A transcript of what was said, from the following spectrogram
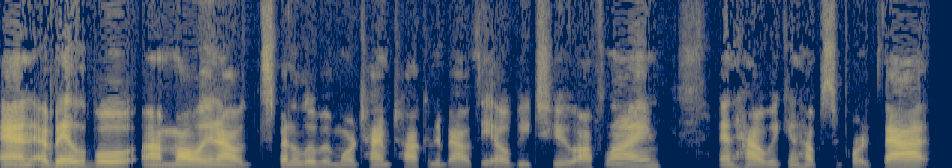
and available. Um, Molly and I'll spend a little bit more time talking about the LB2 offline and how we can help support that.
